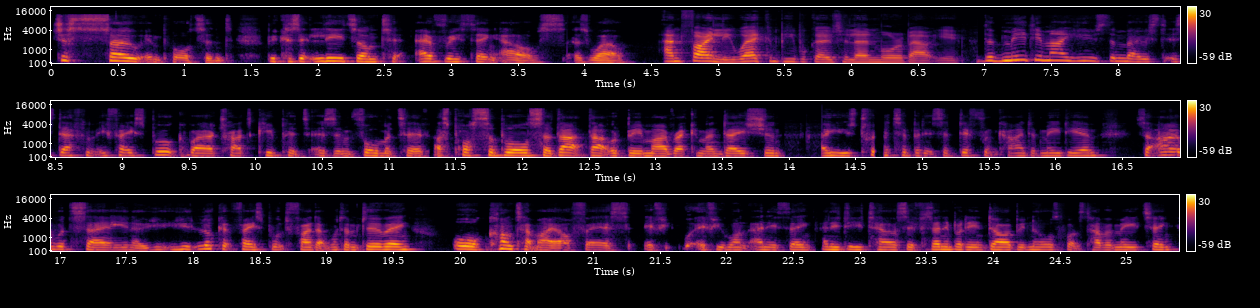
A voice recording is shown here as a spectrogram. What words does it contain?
just so important because it leads on to everything else as well. And finally, where can people go to learn more about you? The medium I use the most is definitely Facebook, where I try to keep it as informative as possible. So that that would be my recommendation. I use Twitter, but it's a different kind of medium. So I would say, you know, you, you look at Facebook to find out what I'm doing, or contact my office if if you want anything, any details. If anybody in Derby North wants to have a meeting,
